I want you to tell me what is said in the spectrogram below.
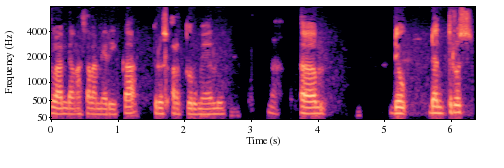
gelandang asal Amerika terus Arthur Melu nah um, dan terus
